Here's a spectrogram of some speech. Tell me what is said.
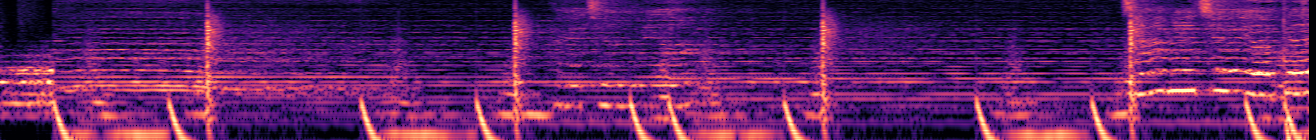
Tie me to your bedpost.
